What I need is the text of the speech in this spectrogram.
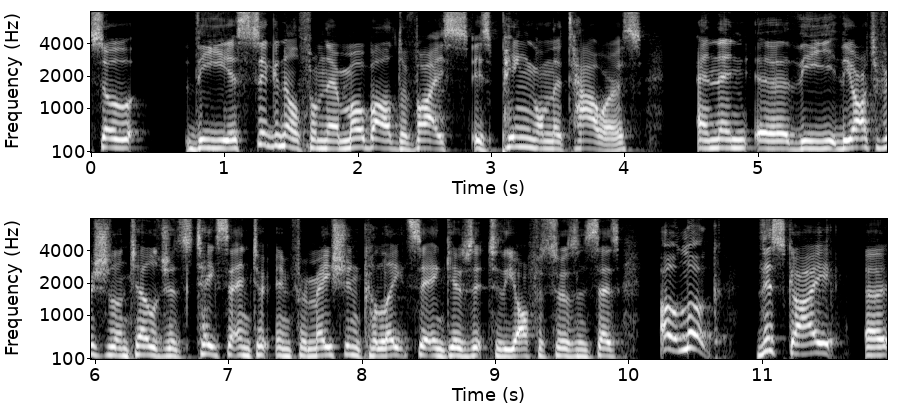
So the signal from their mobile device is pinged on the towers, and then uh, the the artificial intelligence takes that information, collates it, and gives it to the officers and says, "Oh look, this guy, uh,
